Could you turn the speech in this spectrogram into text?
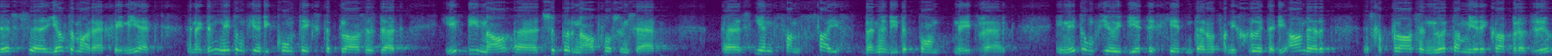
Dis uh, heeltemal reg en nie ek en ek dink net om vir jou die konteks te plaas is dat hierdie na, uh, super navorsingshert is een van 5 binne die DuPont netwerk. En net om vir jou 'n idee te gee in terme van die grootte, die ander is geplaas in Noord-Amerika, Brasil,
